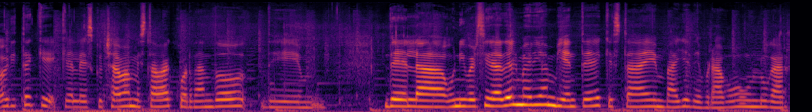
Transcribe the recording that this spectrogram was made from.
Ahorita que, que, le escuchaba me estaba acordando de, de la Universidad del Medio Ambiente que está en Valle de Bravo, un lugar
